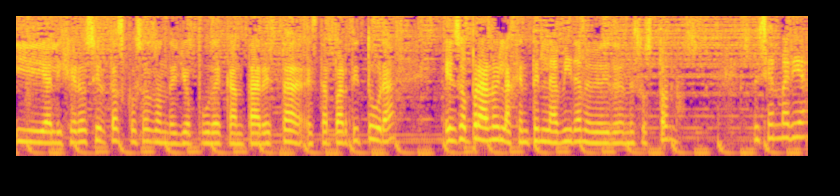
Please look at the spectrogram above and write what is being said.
y aligeró ciertas cosas donde yo pude cantar esta, esta partitura en soprano y la gente en la vida me había oído en esos tonos. Me decían, María,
